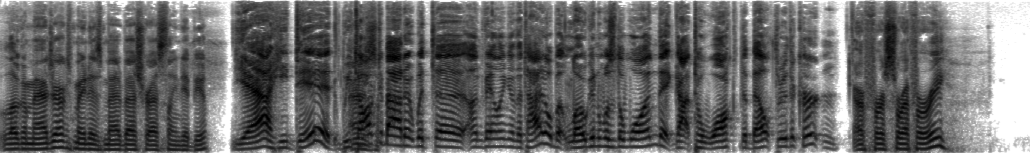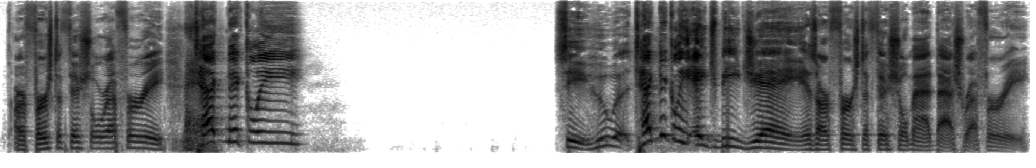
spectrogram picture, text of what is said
Logan Madrox made his Mad Bash Wrestling debut. Yeah, he did. We talked about it with the unveiling of the title, but Logan was the one that got to walk the belt through the curtain. Our first referee. Our first official referee. Technically, see who. Technically, HBJ is our first official Mad Bash referee.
